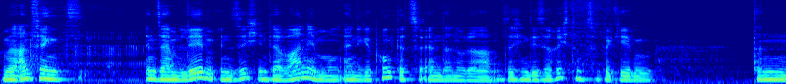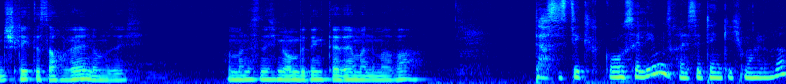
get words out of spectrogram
Wenn man anfängt, in seinem Leben, in sich, in der Wahrnehmung einige Punkte zu ändern oder sich in diese Richtung zu begeben, dann schlägt es auch Wellen um sich. Und man ist nicht mehr unbedingt der, der man immer war. Das ist die große Lebensreise, denke ich mal, oder?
